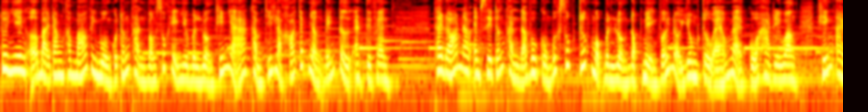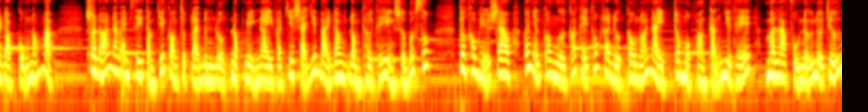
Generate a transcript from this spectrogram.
Tuy nhiên, ở bài đăng thông báo tin buồn của Trấn Thành vẫn xuất hiện nhiều bình luận khiếm nhã, thậm chí là khó chấp nhận đến từ anti-fan. Theo đó, nam MC Trấn Thành đã vô cùng bức xúc trước một bình luận độc miệng với nội dung trù ẻo mẹ của Harry Won, khiến ai đọc cũng nóng mặt. Sau đó, nam MC thậm chí còn chụp lại bình luận độc miệng này và chia sẻ dưới bài đăng đồng thời thể hiện sự bức xúc. Tôi không hiểu sao có những con người có thể thốt ra được câu nói này trong một hoàn cảnh như thế, mà là phụ nữ nữa chứ.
